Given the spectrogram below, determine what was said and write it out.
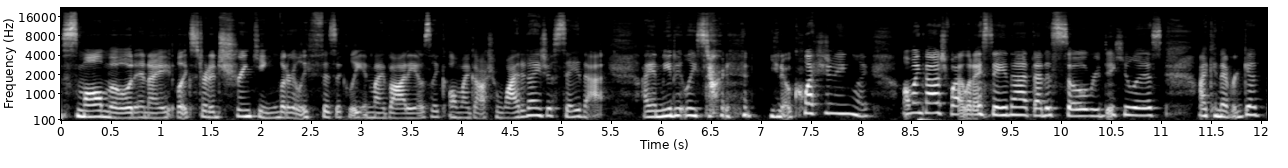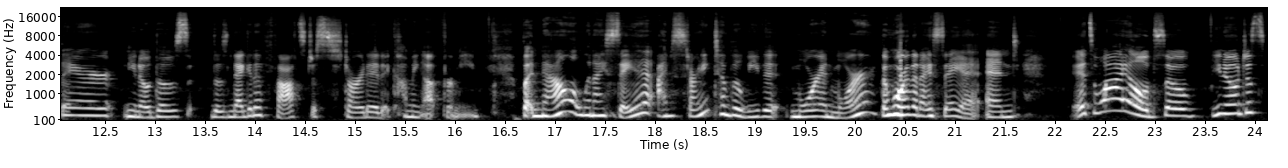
small mode and I like started shrinking literally physically in my body. I was like, "Oh my gosh, why did I just say that?" I immediately started, you know, questioning like, "Oh my gosh, why would I say that? That is so ridiculous. I can never get there." You know, those those negative thoughts just started coming up for me. But now when I say it, I'm starting to believe it more and more the more that I say it. And it's wild. So, you know, just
